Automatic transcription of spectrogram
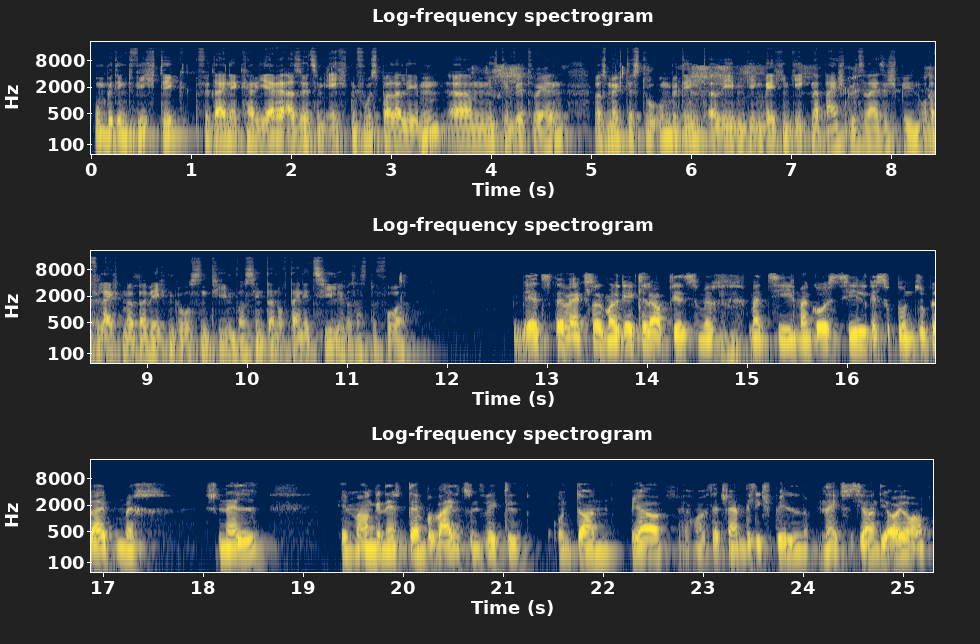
unbedingt wichtig für deine Karriere, also jetzt im echten Fußballerleben, ähm, nicht im virtuellen? Was möchtest du unbedingt erleben? Gegen welchen Gegner beispielsweise spielen? Oder vielleicht mal bei welchem großen Team? Was sind da noch deine Ziele? Was hast du vor? Jetzt der Wechsel mal geklappt. Jetzt mich, mhm. mein Ziel, mein großes Ziel, gesund zu bleiben, mich schnell im angenehmen Tempo weiterzuentwickeln und dann, ja, ich möchte Champions League spielen, nächstes Jahr in die Euro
